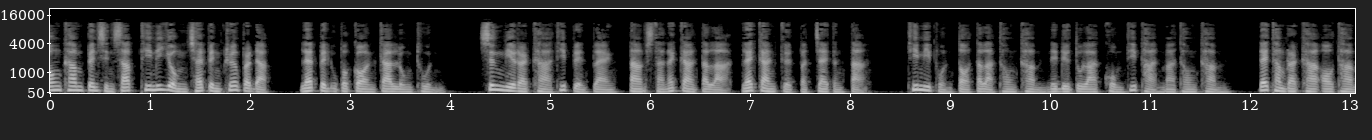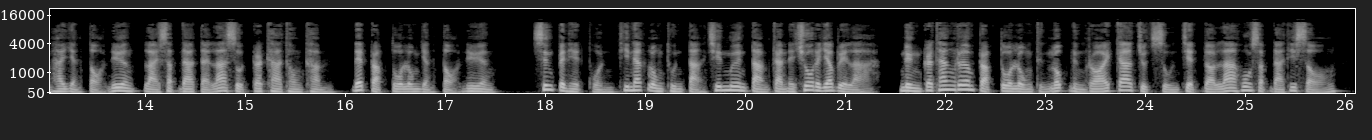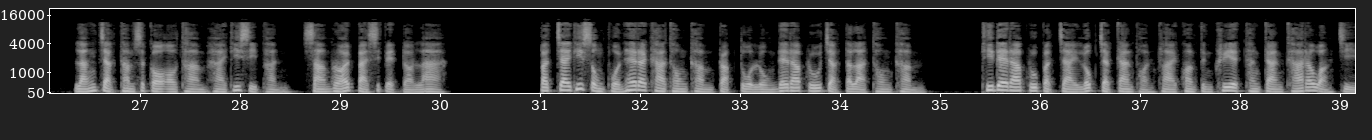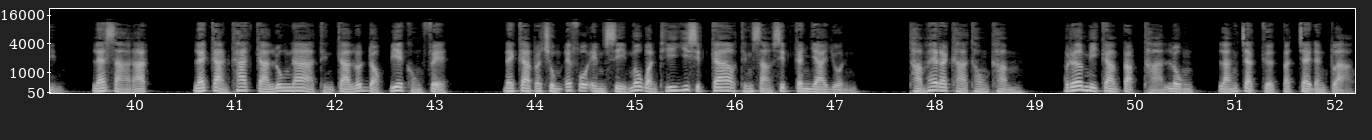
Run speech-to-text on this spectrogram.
ทองคำเป็นสินทรัพย์ที่นิยมใช้เป็นเครื่องประดับ และเป็นอุปกรณ์การลงทุน ซึ่งมีราคาที่เปลี่ยนแปลงตามสถานการณ์ตลาดและการเกิดปัจจัยต่างๆ ที่มีผลต่อตลาดทองคำในเดือนตุลาคมที่ผ่านมาทองคำได้ทำราคา all time high อย่างต่อเนื่องหลายสัปดาห์แต่ล่าสุดราคาทองคำได้ปรับตัวลงอย่างต่อเนื่อง ซึ่งเป็นเหตุผลที่นักลงทุนต่างชื่นมื่นตามกันในช่วงระยะเวลาหนึ่งกระทั่งเริ่มปรับตัวลงถึงลบ109.07 ดอลลาร์หุ้นสัปดาห์ที่2 หลังจากทำสกอร์ all time high ที่ 4,381 ดอลลาร์ ปัจจัยที่ส่งผลให้ราคาทองคำปรับตัวลงได้รับรู้จากตลาดทองคำที่ได้รับรู้ปัจจัยลบจากการผ่อนคลายความตึงเครียดทางการค้าระหว่างจีน และสหรัฐ และการคาดการล่วงหน้าถึงการลดดอกเบี้ยของเฟดในการประชุม FOMC เมื่อวันที่ 29-30 กันยายนทำให้ราคาทองคำเริ่มมีการปรับฐานลงหลังจากเกิดปัจจัยดังกล่าว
